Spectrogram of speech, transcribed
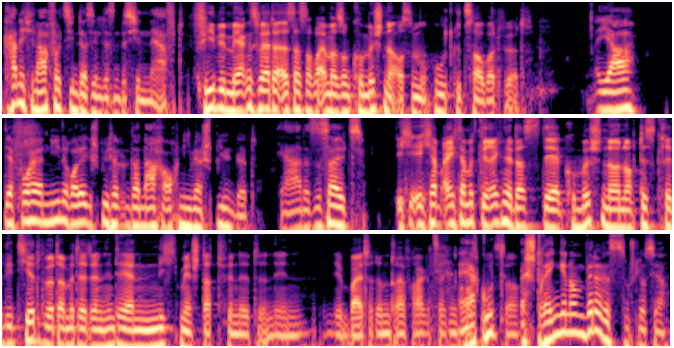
kann ich nachvollziehen, dass ihn das ein bisschen nervt. Viel bemerkenswerter ist, dass auf einmal so ein Commissioner aus dem Hut gezaubert wird. Ja, der vorher nie eine Rolle gespielt hat und danach auch nie mehr spielen wird. Ja, das ist halt. Ich, ich habe eigentlich damit gerechnet, dass der Commissioner noch diskreditiert wird, damit er dann hinterher nicht mehr stattfindet in den, in den weiteren drei Fragezeichen. Ja gut, streng genommen wird er das zum Schluss ja.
